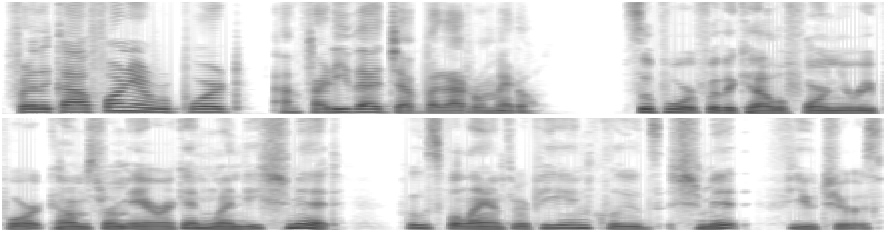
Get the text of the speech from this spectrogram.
For the California Report, I'm Farida Jhabvala Romero. Support for the California Report comes from Eric and Wendy Schmidt, whose philanthropy includes Schmidt Futures,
